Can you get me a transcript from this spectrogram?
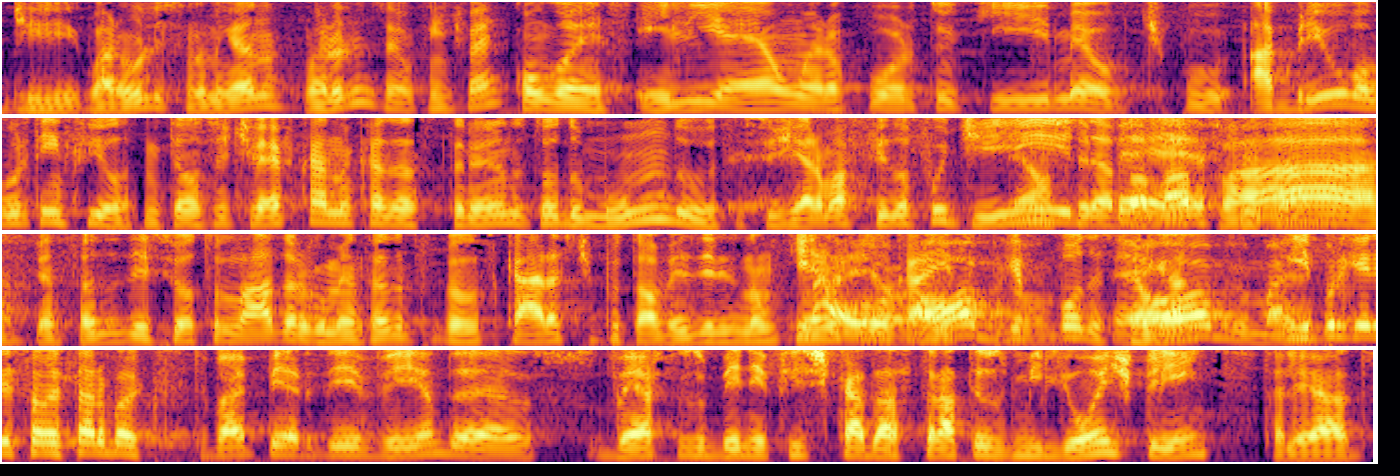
de Guarulhos, se não me engano. Guarulhos é o que a gente vai? Congonhas. Ele é um aeroporto que, meu, tipo, abriu, o bagulho tem fila. Então, se eu tiver ficando cadastrando todo mundo, isso gera uma fila fodida, É um CPF, bababá. Pensando desse outro lado, argumentando pelos caras, tipo, talvez eles não queiram Ah, é colocar isso, óbvio. porque foda-se, É tá ligado? óbvio, mas- E porque eles são Starbucks. Tu vai perder vendas versus o benefício de cadastrar teus milhões de clientes, tá ligado?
